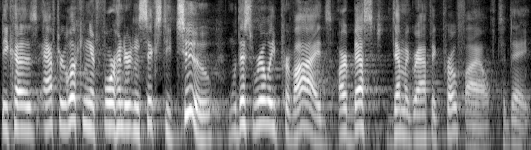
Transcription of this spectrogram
because after looking at 462, this really provides our best demographic profile to date.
